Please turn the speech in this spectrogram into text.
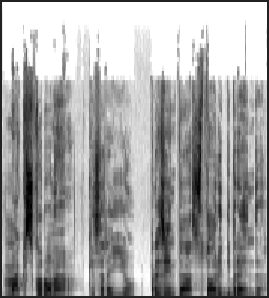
Max Corona, che sarei io, presenta Storie di Brand,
